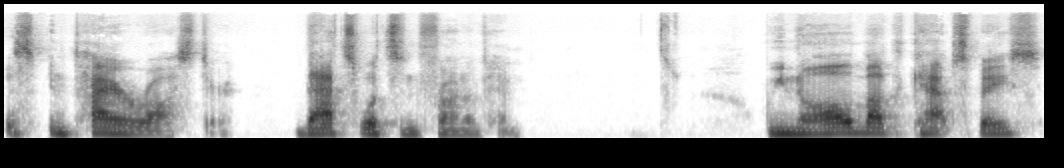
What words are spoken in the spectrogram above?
this entire roster. That's what's in front of him. We know all about the cap space,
